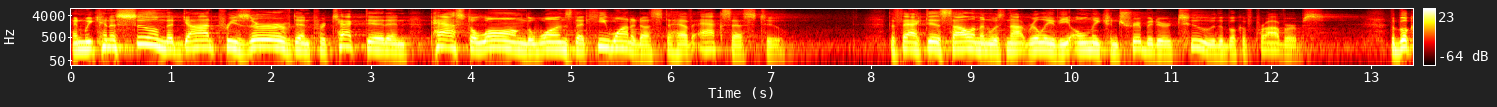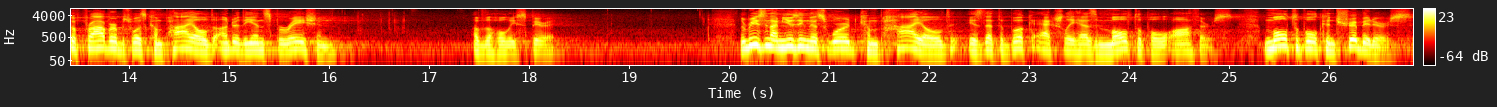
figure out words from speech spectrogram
and we can assume that God preserved and protected and passed along the ones that He wanted us to have access to. The fact is, Solomon was not really the only contributor to the book of Proverbs. The book of Proverbs was compiled under the inspiration of the Holy Spirit. The reason I'm using this word compiled is that the book actually has multiple authors, multiple contributors.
